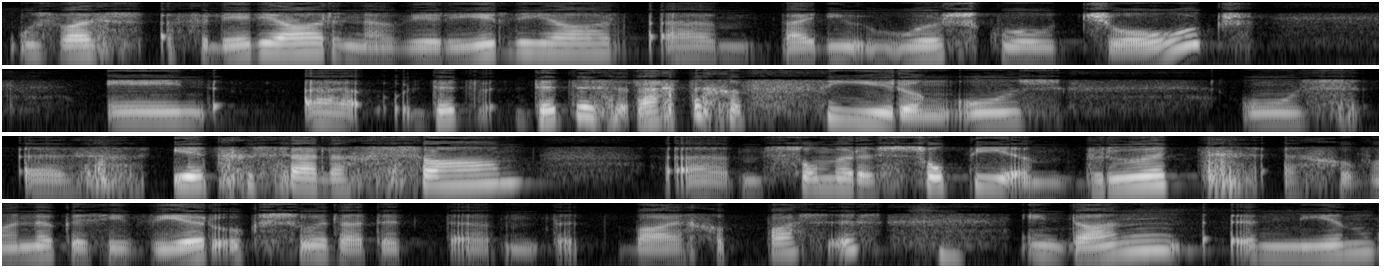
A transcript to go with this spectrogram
Ons was verlede jaar en nou weer hierdie jaar ehm um, by die hoërskool George en uh, dit dit is regtig 'n viering. Ons ons uh, eet gesellig saam ehm um, sommer 'n soppie en brood. Uh, Gewoonlik is die weer ook so dat dit um, dit baie gepas is. Hm. En dan uh, neem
